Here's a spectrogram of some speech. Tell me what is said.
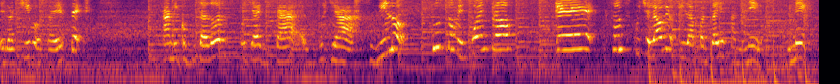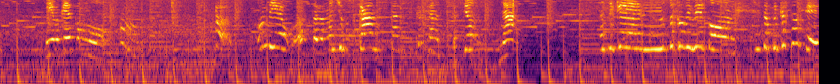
el archivo, o sea, este, a mi computador, después ya después ya subirlo, justo me encuentro que solo se escucha el audio y la pantalla está negra, negra. Y yo me quedé como... Ah, hasta la noche buscando, buscando explicación, explicación, nada. Así que nos tocó vivir con esta aplicación que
